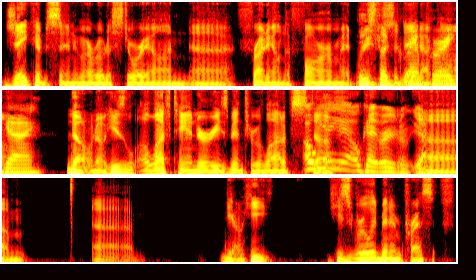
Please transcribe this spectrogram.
Jacobson, who I wrote a story on uh, Friday on the farm at he's the Grand Prairie guy. No, no, he's a left-hander. He's been through a lot of stuff. Oh, yeah, yeah. Okay. Yeah. Um, uh, you know, he he's really been impressive.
